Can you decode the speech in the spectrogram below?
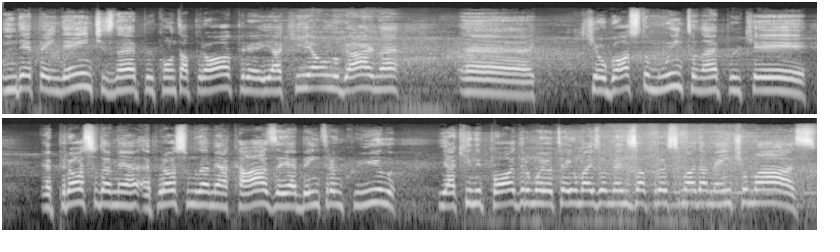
independentes, né, por conta própria. E aqui é um lugar, né, é, que eu gosto muito, né, porque é próximo da minha, é próximo da minha casa e é bem tranquilo. E aqui no hipódromo eu tenho mais ou menos aproximadamente umas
